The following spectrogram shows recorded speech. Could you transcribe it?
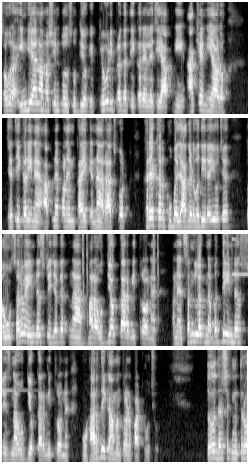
સૌરા, ઇન્ડિયાના મશીન ટૂલ્સ ઉદ્યોગે કેવડી પ્રગતિ કરેલી છે આપની આંખે નિહાળો. જેથી કરીને આપને પણ એમ થાય કે ના, રાજકોટ ખરેખર ખૂબ જ આગળ વધી રહ્યું છે. તો હું સર્વે ઇન્ડસ્ટ્રી જગતના મારા ઉદ્યોગકાર મિત્રોને અને સંલગ્ન બધી ઇન્ડસ્ટ્રીઝના ઉદ્યોગકાર મિત્રોને હું હાર્દિક આમંત્રણ પાઠવું છું. તો દર્શક મિત્રો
